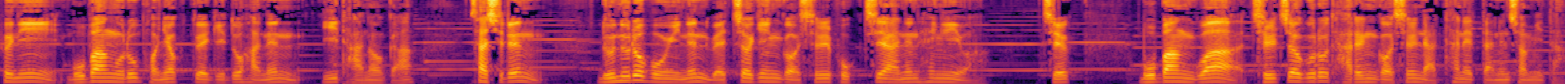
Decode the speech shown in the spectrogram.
흔히 모방으로 번역되기도 하는 이 단어가 사실은 눈으로 보이는 외적인 것을 복제하는 행위와 즉 모방과 질적으로 다른 것을 나타냈다는 점이다.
